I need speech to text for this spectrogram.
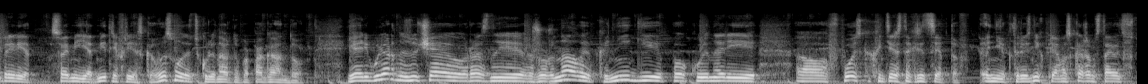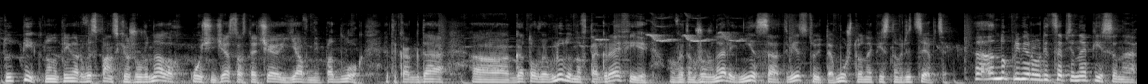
привет! С вами я, Дмитрий Фреско. Вы смотрите кулинарную пропаганду. Я регулярно изучаю разные журналы, книги по кулинарии э, в поисках интересных рецептов. Некоторые из них, прямо скажем, ставят в тупик. Ну, например, в испанских журналах очень часто встречаю явный подлог. Это когда э, готовое блюдо на фотографии в этом журнале не соответствует тому, что написано в рецепте. Э, ну, к примеру, в рецепте написано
